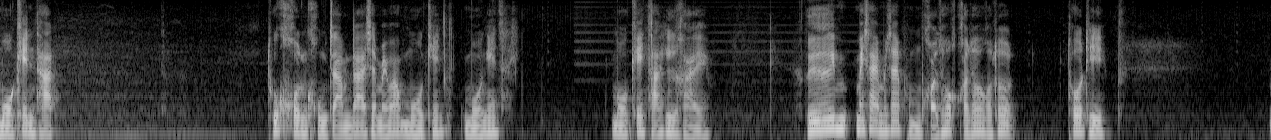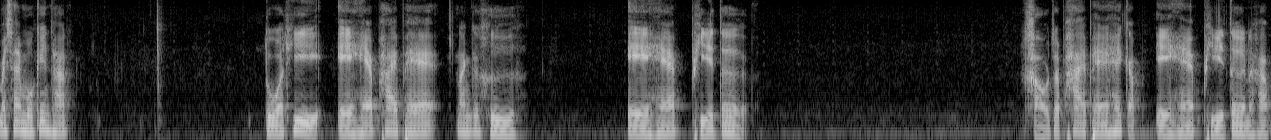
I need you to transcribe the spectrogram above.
โมเคนทัศทุกคนคงจำได้ใช่ไหมว่าโมเคนโมเคนโมเคนทัศคือใครเฮ้ยไม่ใช่ไม่ใช่ผมขอโทษขอโทษขอโทษ โทษที ไม่ใช่โมเกนทัศตัวที่ a h a v พ่ายแพ้ นั่นก็คือ a h a v Predator เขาจะพ่ายแพ้ให้กับ a h a v Predator นะครับ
